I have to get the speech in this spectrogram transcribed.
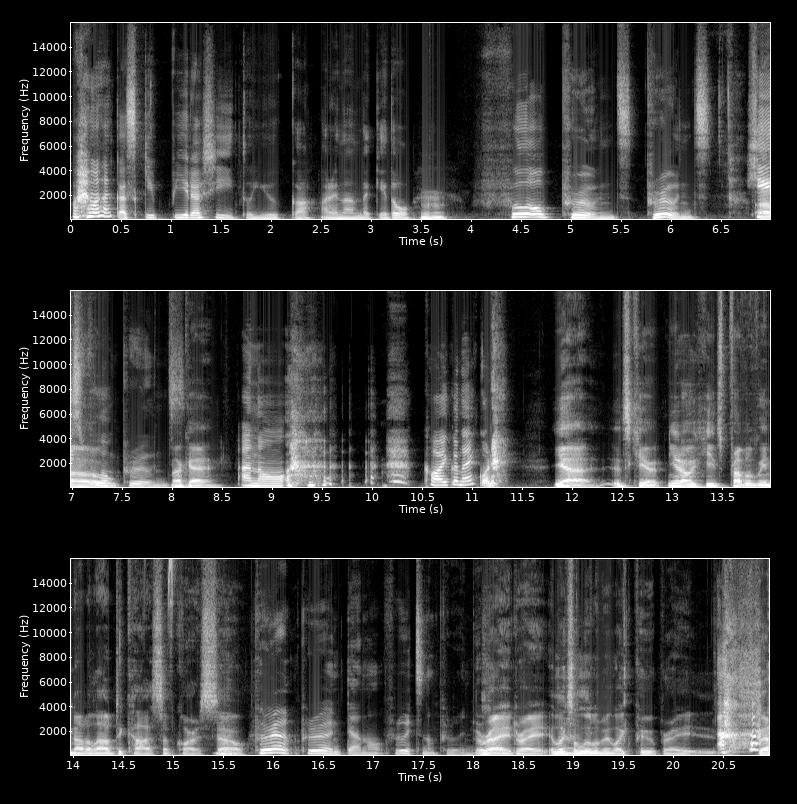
これはなんかスキッピーらしいというか、あれなんだけど、full of prunes, prunes. He's full of prunes. Okay. あの、可愛くないこれ。Yeah, it's cute. You know, he's probably not allowed to cuss, of course. So, プルーン、プルーンってあの、フルーツのプルーン right, right. It looks a little bit like poop, right? so,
